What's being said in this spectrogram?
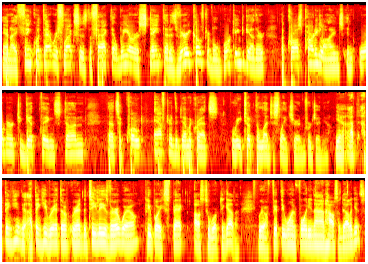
And I think what that reflects is the fact that we are a state that is very comfortable working together across party lines in order to get things done. That's a quote after the Democrats retook the legislature in Virginia. Yeah, I, th- I, think he I think he read the read the tea leaves very well. People expect us to work together. We are 5149 House of Delegates.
